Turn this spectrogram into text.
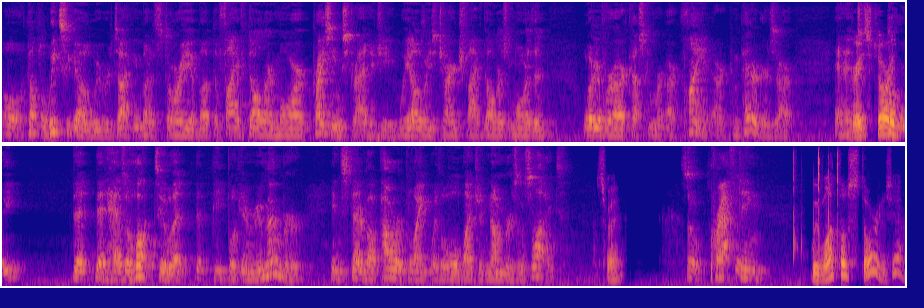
oh, a couple of weeks ago, we were talking about a story about the $5 more pricing strategy. We yes. always charge $5 more than whatever our customer, our client, our competitors are. And it's Great a story. story that, that has a hook to it that people can remember instead of a PowerPoint with a whole bunch of numbers and slides. That's right. So crafting. We want those stories, yeah.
